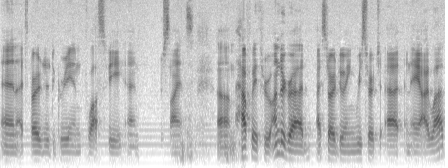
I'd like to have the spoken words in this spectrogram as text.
and I started a degree in philosophy and science. Um, halfway through undergrad, I started doing research at an AI lab.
